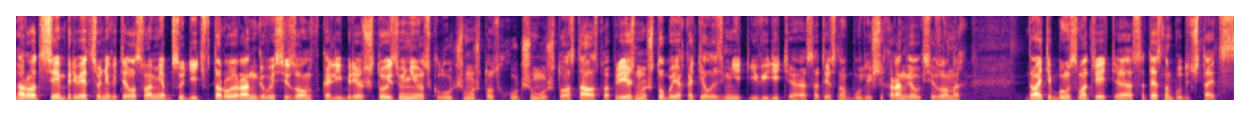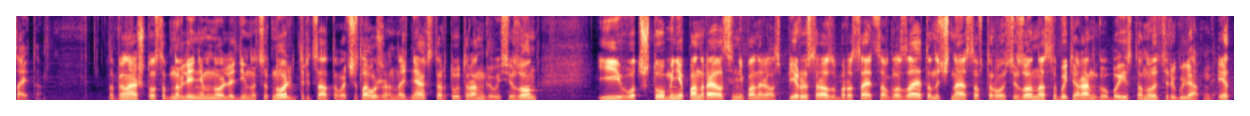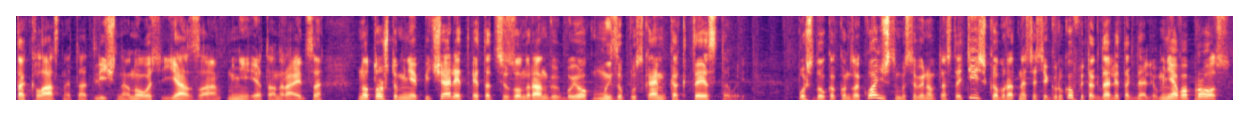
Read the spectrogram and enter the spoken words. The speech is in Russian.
Народ, всем привет! Сегодня хотел с вами обсудить второй ранговый сезон в Калибре, что изменилось к лучшему, что к худшему, что осталось по-прежнему, что бы я хотел изменить и видеть, э, соответственно, в будущих ранговых сезонах. Давайте будем смотреть, э, соответственно, буду читать с сайта. Напоминаю, что с обновлением 0.11.0 30 числа уже на днях стартует ранговый сезон, и вот что мне понравилось и не понравилось. Первый сразу бросается в глаза, это начиная со второго сезона события рангового бои становятся регулярными. Это классно, это отличная новость, я за, мне это нравится. Но то, что меня печалит, этот сезон ранговых боев мы запускаем как тестовый. После того, как он закончится, мы соберем там статистику, обратная связь игроков и так далее, и так далее. У меня вопрос.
